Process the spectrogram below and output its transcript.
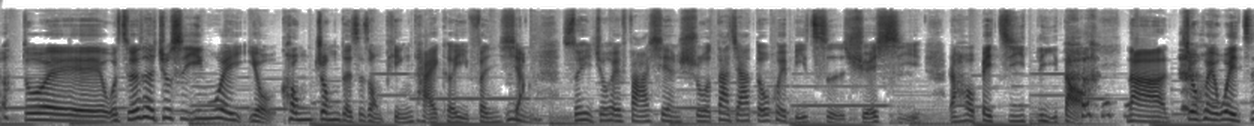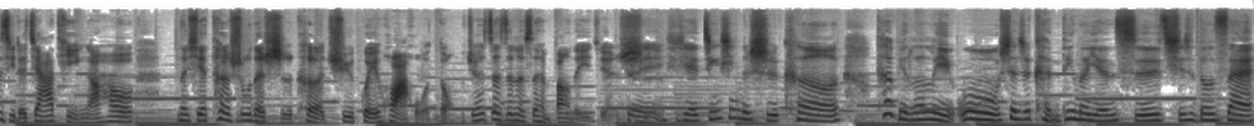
对，我觉得就是因为有空中的这种平台可以分享，嗯、所以就会发现说大家都会彼此学习，然后被激励到，那就会为自己的家庭，然后。那些特殊的时刻去规划活动，我觉得这真的是很棒的一件事。对，这些精心的时刻、特别的礼物，甚至肯定的言辞，其实都在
